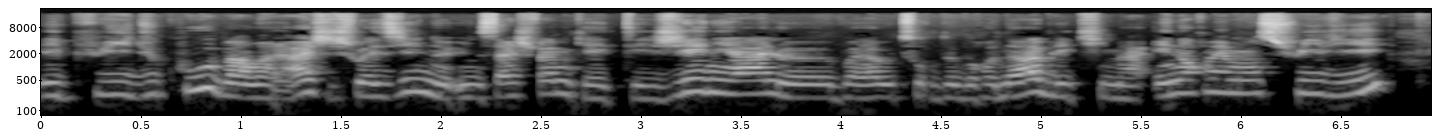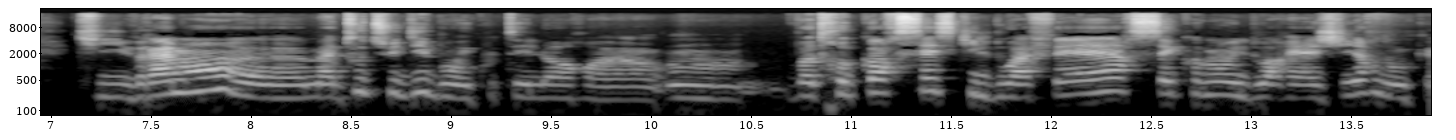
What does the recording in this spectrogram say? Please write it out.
Et puis du coup, ben voilà, j'ai choisi une, une sage-femme qui a été géniale euh, voilà autour de Grenoble et qui m'a énormément suivie qui vraiment euh, m'a tout de suite dit bon écoutez Laure euh, votre corps sait ce qu'il doit faire sait comment il doit réagir donc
